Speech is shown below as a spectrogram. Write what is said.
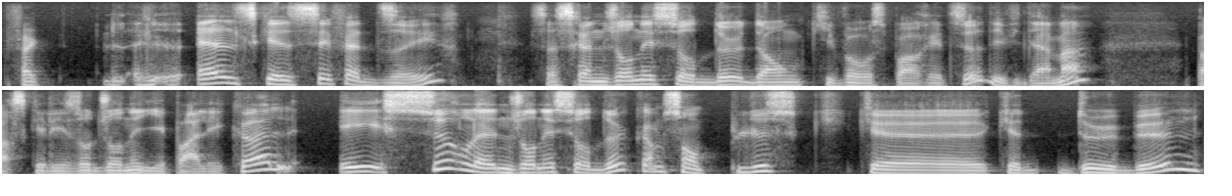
Fait elle, ce qu'elle s'est fait dire, ça serait une journée sur deux, donc, qui va au sport-études, évidemment, parce que les autres journées, il n'est pas à l'école. Et sur une journée sur deux, comme sont plus que, deux bulles,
